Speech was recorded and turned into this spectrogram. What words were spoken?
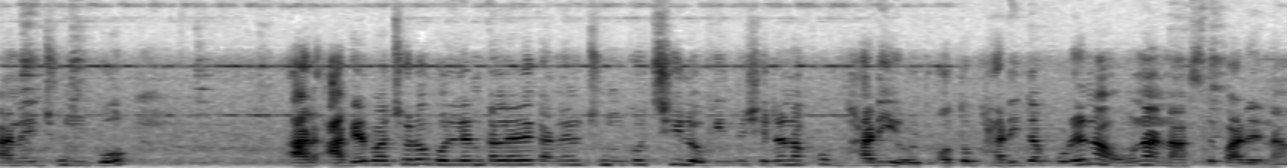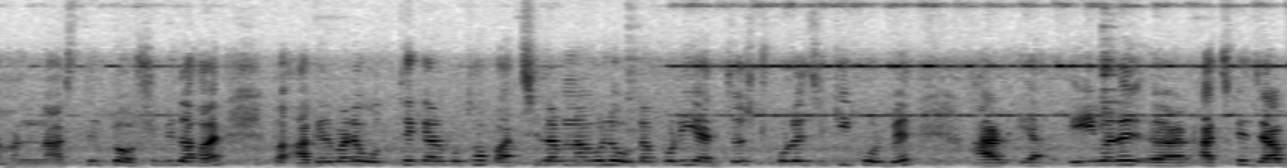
কানের ঝুমকো। আর আগের বছরও গোল্ডেন কালারের কানের ঝুমকো ছিল, কিন্তু সেটা না খুব ভারী। অত ভারীটা পরে না ও না নাচতে পারে না মানে নাচতে একটু অসুবিধা হয়। তো আগের বারে ওর থেকে আর কোথাও পাচ্ছিলাম না বলে ওটা পরেই অ্যাডজাস্ট করেছি, কি করবে? আর এইবারে, আর আজকে যাব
